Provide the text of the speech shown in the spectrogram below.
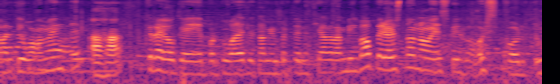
antiguamente. Ajá. Creo que Portugalete también pertenecía a Gran Bilbao, pero esto no es Bilbao, es Porto.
